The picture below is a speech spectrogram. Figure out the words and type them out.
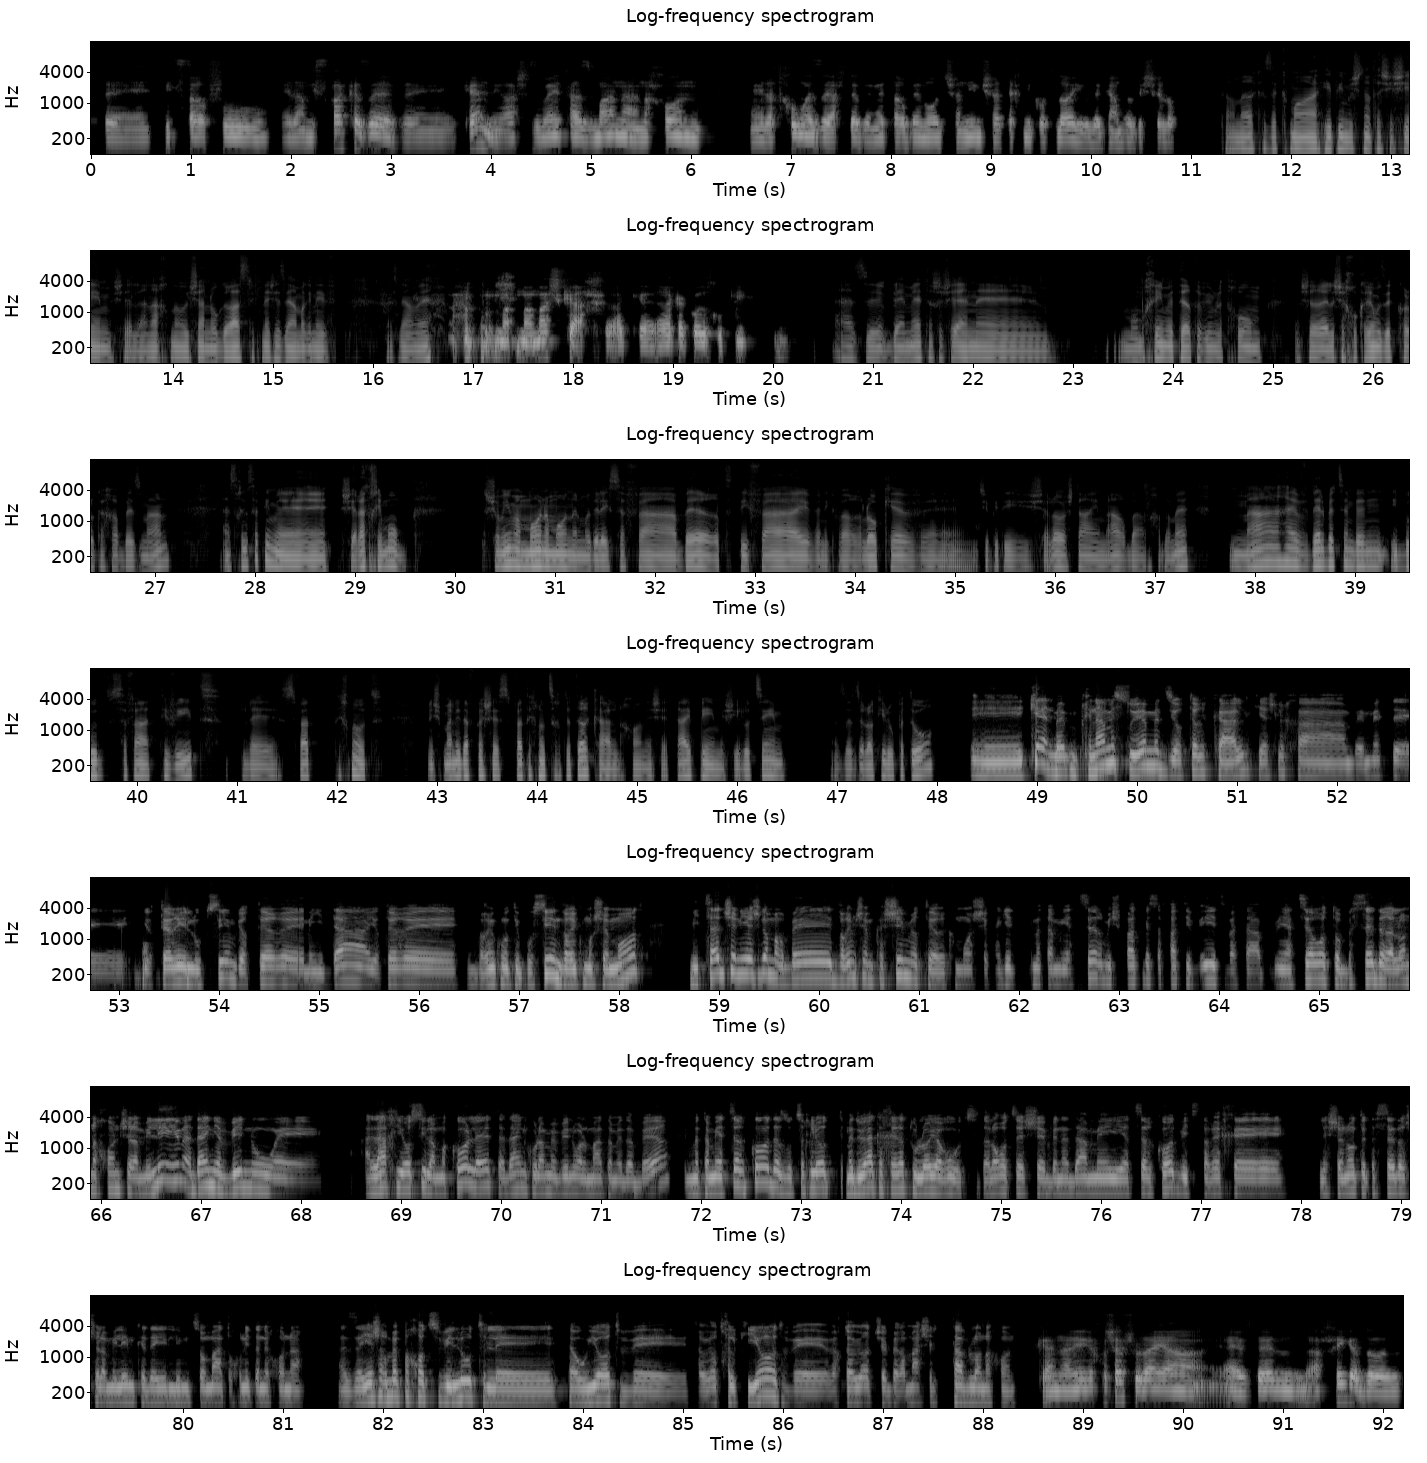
הצטרפו למשחק הזה וכן נראה שזה באמת הזמן הנכון לתחום הזה אחרי באמת הרבה מאוד שנים שהטכניקות לא היו לגמרי בשלות. אתה אומר כזה כמו ההיפים בשנות ה-60 של אנחנו עישנו גראס לפני שזה היה מגניב. אז גם... ממש כך, רק, רק הכל חוקי. אז באמת אני חושב שאין אה, מומחים יותר טובים לתחום מאשר אלה שחוקרים את זה כל כך הרבה זמן. אז נתחיל קצת עם אה, שאלת חימום. שומעים המון המון על מודלי שפה, BERT, T5, אני כבר לא עוקב, GPT 3, 2, 4 וכדומה. מה ההבדל בעצם בין עיבוד שפה טבעית לשפת תכנות? נשמע לי דווקא ששפת תכנות צריכה יותר קל, נכון? יש טייפים, יש אילוצים, אז זה לא כאילו פתור? כן, מבחינה מסוימת זה יותר קל, כי יש לך באמת יותר אילוצים ויותר מידע, יותר דברים כמו טיפוסים, דברים כמו שמות. מצד שני יש גם הרבה דברים שהם קשים יותר, כמו שנגיד אם אתה מייצר משפט בשפה טבעית ואתה מייצר אותו בסדר הלא נכון של המילים, עדיין יבינו, אה, הלך יוסי למכולת, עדיין כולם יבינו על מה אתה מדבר. אם אתה מייצר קוד אז הוא צריך להיות מדויק אחרת הוא לא ירוץ, אתה לא רוצה שבן אדם ייצר קוד ויצטרך אה, לשנות את הסדר של המילים כדי למצוא מה התוכנית הנכונה. אז יש הרבה פחות סבילות לטעויות וטעויות חלקיות וטעויות שברמה של תו לא נכון. כן, אני חושב שאולי ההבדל הכי גדול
